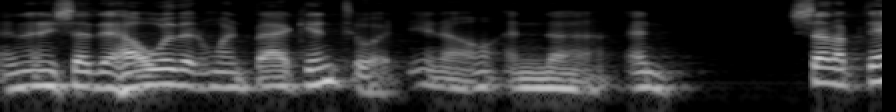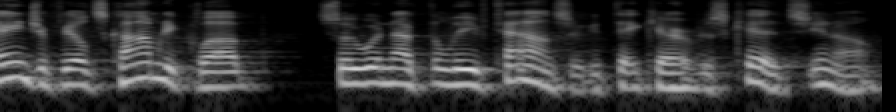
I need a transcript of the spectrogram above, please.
And then he said, "The hell with it," and went back into it, you know, and uh, and set up Dangerfield's Comedy Club so he wouldn't have to leave town, so he could take care of his kids, you know.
